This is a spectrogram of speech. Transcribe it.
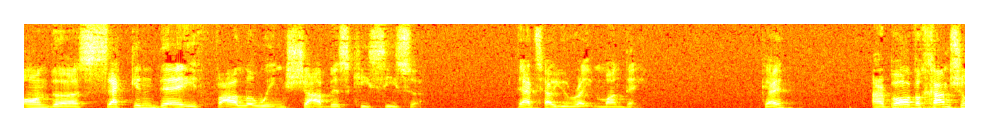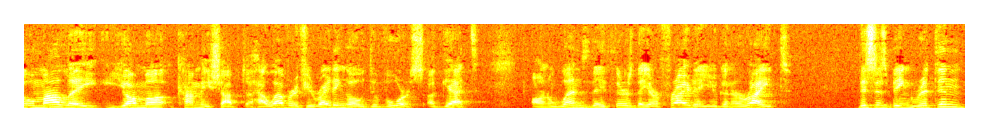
on the second day following Shabbos Kisisa. That's how you write Monday. Okay? However, if you're writing a divorce, a get, on Wednesday, Thursday, or Friday, you're going to write, this is being written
